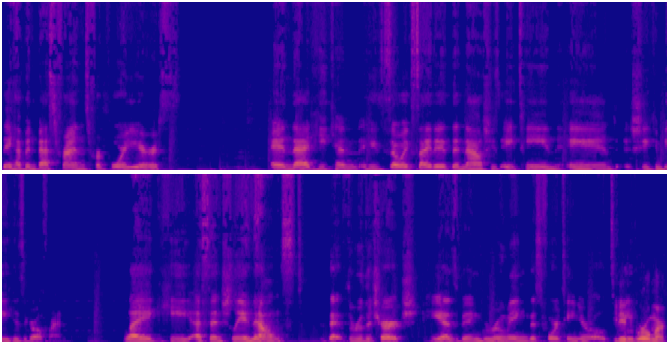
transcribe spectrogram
they have been best friends for four years, and that he can. He's so excited that now she's 18 and she can be his girlfriend. Like he essentially announced that through the church, he has been grooming this 14 year old. he didn't groom her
